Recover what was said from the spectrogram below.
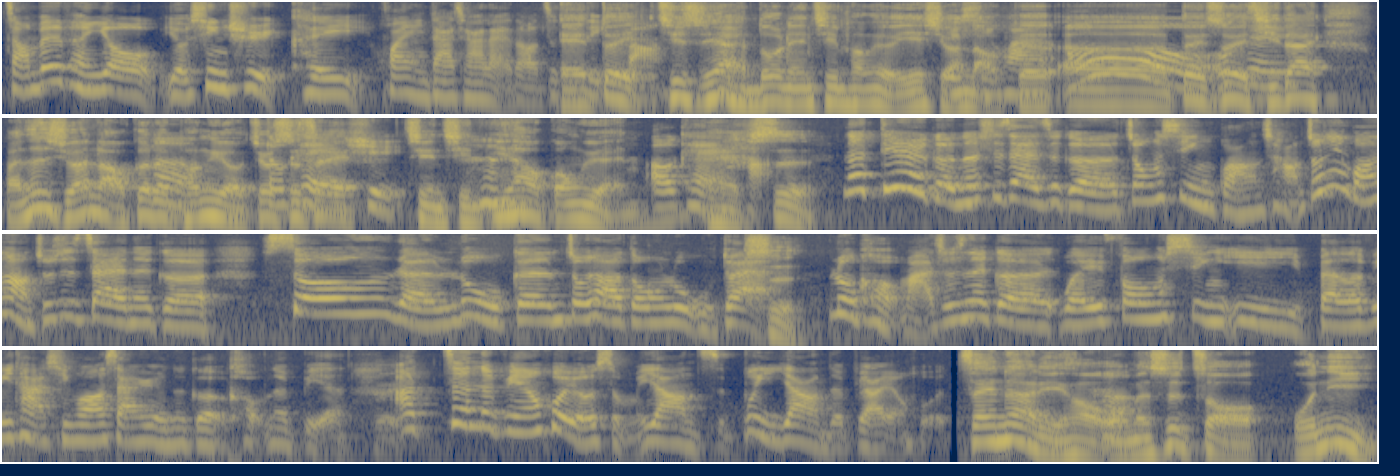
长辈朋友有兴趣，可以欢迎大家来到这个地方。欸、对，其实现在很多年轻朋友也喜欢老歌，呃、哦，对，所以期待，反正喜欢老歌的朋友就是在景晴一号公园。OK，好，是。那第二个呢是在这个中信广场，中信广场就是在那个松仁路跟忠孝东路五段路口嘛，就是那个微风信义 Bella Vita 星光三月那个口那边啊，在那边会有什么样子不一样的表演活动？在那里哈，我们是走文艺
